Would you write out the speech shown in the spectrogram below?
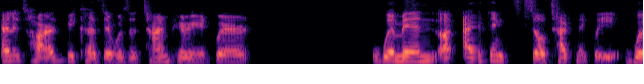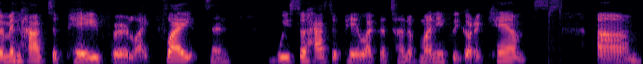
and it's hard because there was a time period where women uh, i think still technically women have to pay for like flights and we still have to pay like a ton of money if we go to camps. Um,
